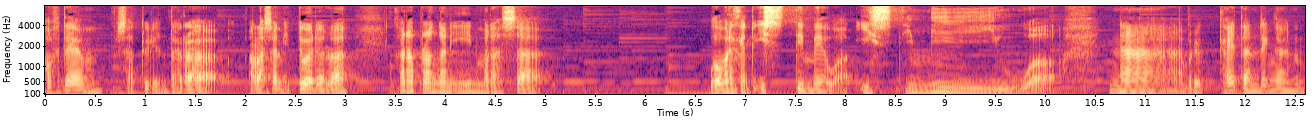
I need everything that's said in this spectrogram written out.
of them, satu di antara alasan itu adalah karena pelanggan ingin merasa bahwa mereka itu istimewa, istimewa. Nah, berkaitan dengan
